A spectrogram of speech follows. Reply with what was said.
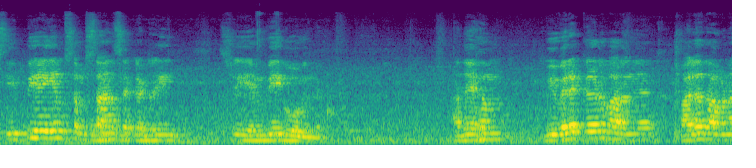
സി പി ഐ എം സംസ്ഥാന secretary Shri M V Govindan. അദ്ദേഹം വിവരക്കേട് പറഞ്ഞ് പലതവണ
